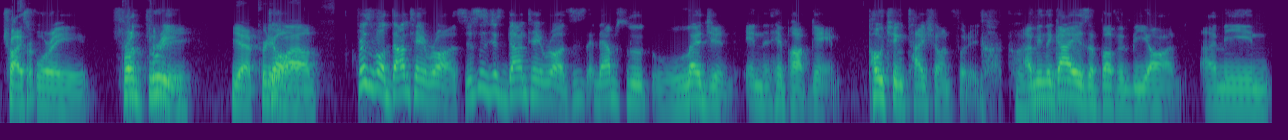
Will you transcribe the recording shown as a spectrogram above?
Tries for a front three. Yeah, pretty wild. First of all, Dante Ross. This is just Dante Ross. This is an absolute legend in the hip hop game. Poaching Tyshawn footage. I mean, the guy is above and beyond. I mean,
